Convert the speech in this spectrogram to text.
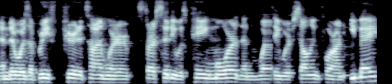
and there was a brief period of time where Star City was paying more than what they were selling for on eBay.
